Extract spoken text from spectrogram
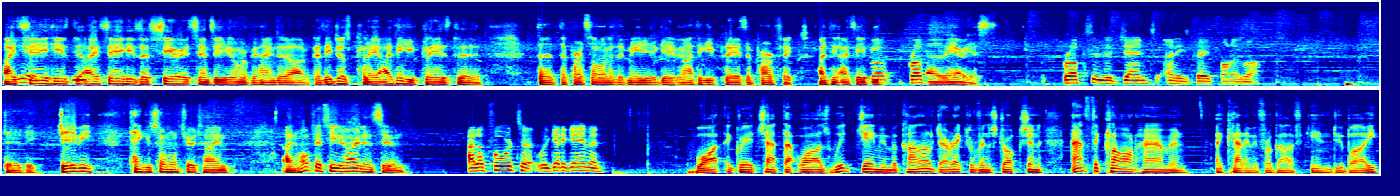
I'd say he's. The, I say he's a serious sense of humor behind it all because he just play. I think he plays the, the, the persona the media gave him. I think he plays it perfect. I think I say he's hilarious. Brooks is a gent and he's great fun as well. Deadly. Jamie, thank you so much for your time, and hopefully to see you in Ireland soon. I look forward to it. We'll get a game in. What a great chat that was with Jamie McConnell, Director of Instruction at the Claude Harmon Academy for Golf in Dubai.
